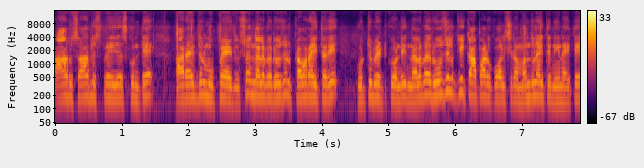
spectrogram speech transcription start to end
ఆరు సార్లు స్ప్రే చేసుకుంటే ఆరు ఐదులు ముప్పై ఐదు. సో నలభై రోజులు కవర్ అవుతుంది గుర్తుపెట్టుకోండి నలభై రోజులకి కాపాడుకోవాల్సిన మందులు అయితే నేనైతే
